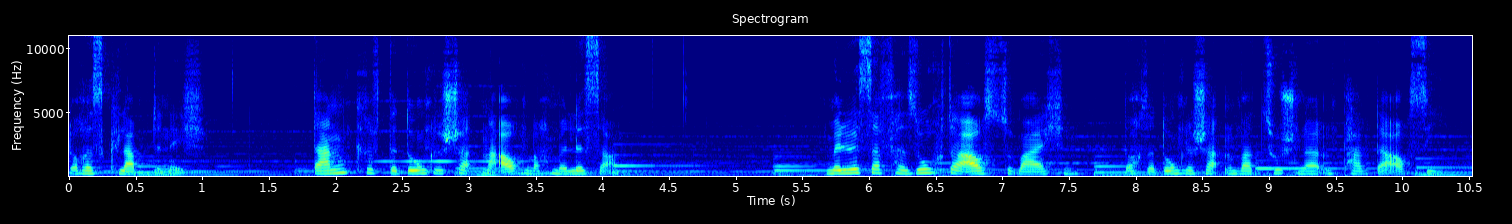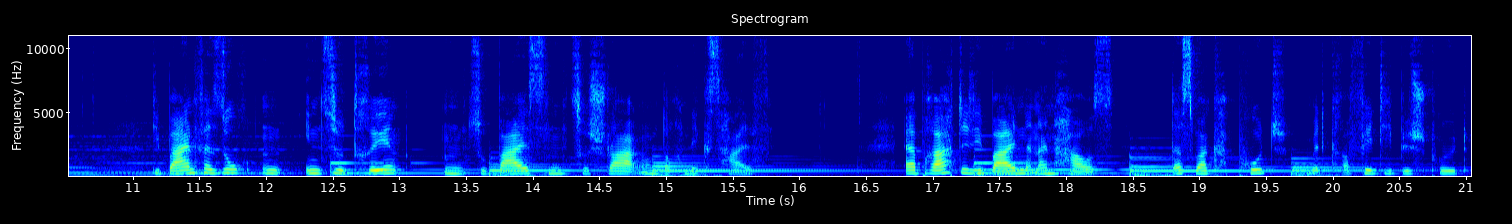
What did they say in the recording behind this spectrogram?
doch es klappte nicht. Dann griff der dunkle Schatten auch nach Melissa. Melissa versuchte auszuweichen, doch der dunkle Schatten war zu schnell und packte auch sie. Die beiden versuchten ihn zu drehen, versuchten zu beißen, zu schlagen, doch nichts half. Er brachte die beiden in ein Haus. Das war kaputt, mit Graffiti besprüht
